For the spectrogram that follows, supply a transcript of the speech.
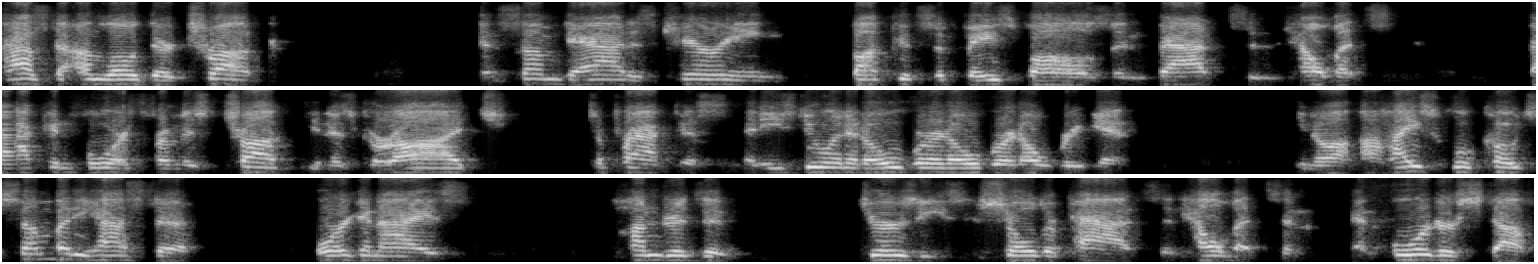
has to unload their truck, and some dad is carrying buckets of baseballs and bats and helmets back and forth from his truck in his garage to practice. And he's doing it over and over and over again. You know, a high school coach, somebody has to organize hundreds of jerseys, shoulder pads, and helmets and, and order stuff.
